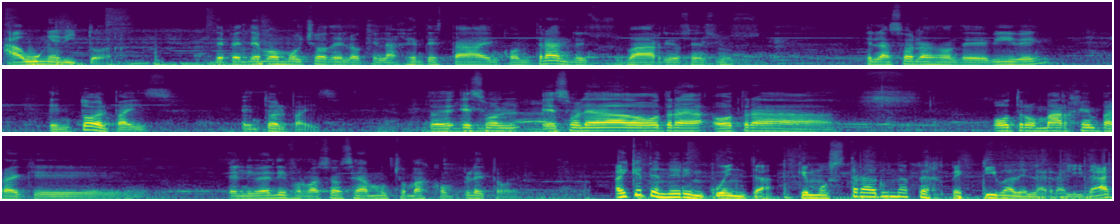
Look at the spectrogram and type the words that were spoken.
a un editor. Dependemos mucho de lo que la gente está encontrando en sus barrios, en, sus, en las zonas donde viven, en todo el país, en todo el país. Entonces eso, eso le ha dado otra, otra, otro margen para que el nivel de información sea mucho más completo. Hay que tener en cuenta que mostrar una perspectiva de la realidad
